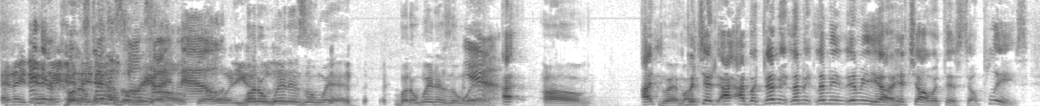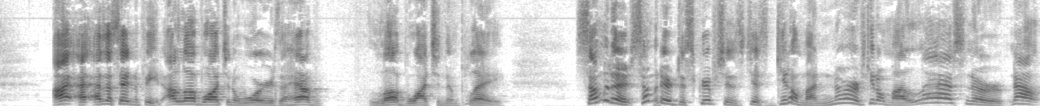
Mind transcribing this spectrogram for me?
And they And they're they, coached they with a full 3-0, timeout. So what do you But a win is a win. But a win is a win. Yeah. Um, I, Go ahead, Mike. But, yet, I, I, but let me let me let me let me uh, hit y'all with this though, please. I, I as I said in the feed, I love watching the Warriors. I have loved watching them play. Some of their some of their descriptions just get on my nerves, get on my last nerve. Now,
